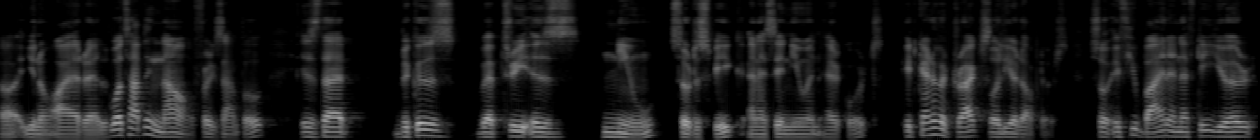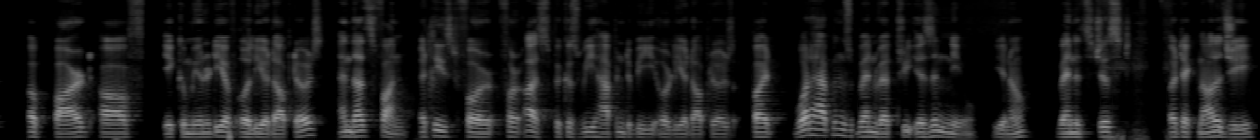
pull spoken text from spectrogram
uh, you know, IRL. What's happening now, for example, is that because Web3 is new, so to speak, and I say new in air quotes, it kind of attracts early adopters. So if you buy an NFT, you're a part of a community of early adopters and that's fun at least for for us because we happen to be early adopters. But what happens when web3 isn't new you know? When it's just a technology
